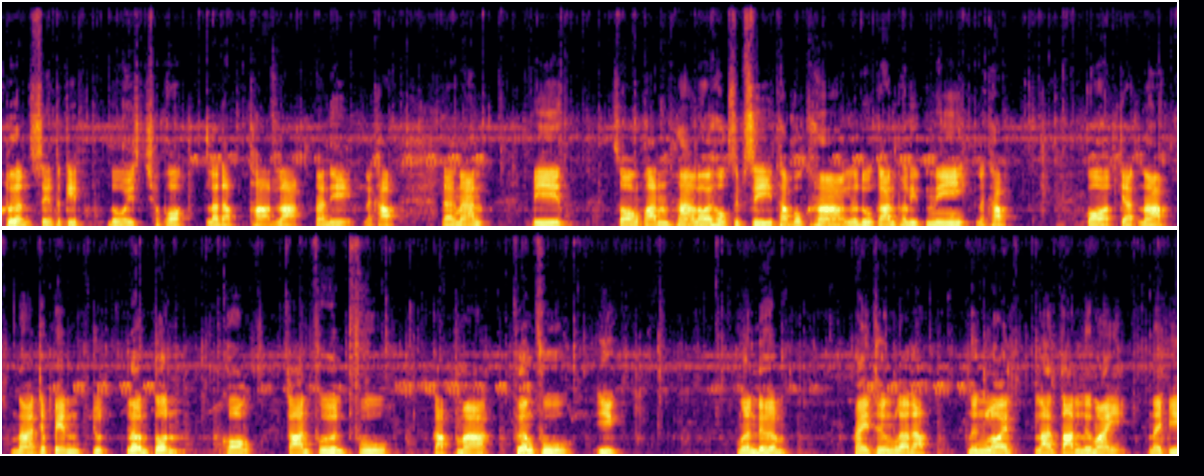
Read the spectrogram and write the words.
เคลื่อนเศรษฐกิจ โดยเฉพาะระดับฐานรากนั่นเองนะครับ ดังนั้นปี 2564ทับ65ฤดูการผลิตนี้นะครับ ก็จะน่าน่าจะเป็นจุดเริ่มต้นของการฟื้นฟูกลับมาเฟื่องฟูอีกเหมือนเดิม ให้ถึงระดับ 100 ล้านตันหรือไม่ในปี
